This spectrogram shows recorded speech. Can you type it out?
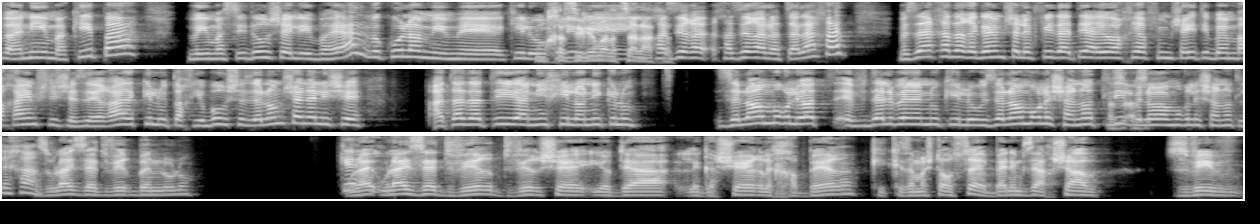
ואני עם הכיפה ועם הסידור שלי ביד וכולם עם כאילו עם חזירים על הצלחת. חזיר, חזיר על הצלחת. וזה אחד הרגעים שלפי דעתי היו הכי יפים שהייתי בהם בחיים שלי שזה הראה כאילו את החיבור שזה לא משנה לי שאתה דתי אני חילוני כאילו זה לא אמור להיות הבדל בינינו כאילו זה לא אמור לשנות לי אז, ולא אז, אמור לשנות לך. אז אולי זה דביר בן לולו? כן. אולי, אולי זה דביר, דביר שיודע לגשר, לחבר, כי, כי זה מה שאתה עושה, בין אם זה עכשיו סביב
